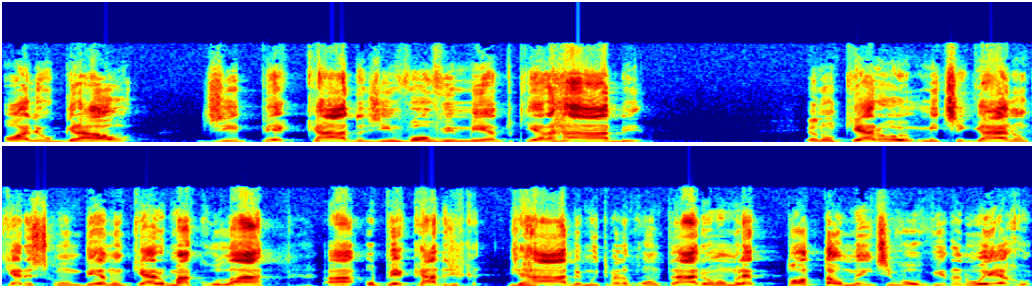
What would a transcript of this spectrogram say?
olha o grau de pecado de envolvimento que era Raabe. Eu não quero mitigar, não quero esconder, não quero macular ah, o pecado de, de Raabe, muito pelo contrário, é uma mulher totalmente envolvida no erro.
